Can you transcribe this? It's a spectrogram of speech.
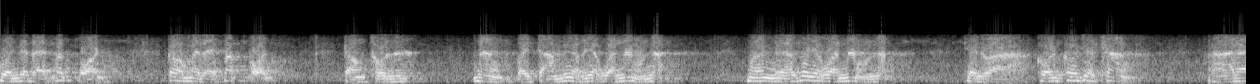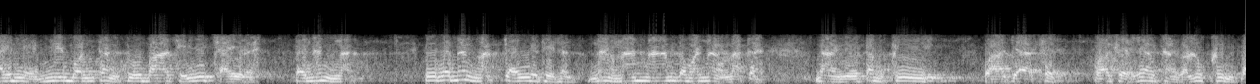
ควรจะได้พักผ่อนก็ไม่ได้พักผ่อนต้องทนนั่งไปตามเรื่องเรียกว่านั่งหนักเมืองเหนือก็เรียกว่านั่งหนักเช่นว่าคนเขาจะสร้างอะไรเนี่ยมีบนท่านครูบาศรีวิชัยเลยไปนั่งหนักคือว่านั่งหนักใจอยู่ที่นั่นนั่งนานนก็มานั่งหนักเลยนั่งอยู่ตั้งพีกว่าจะเสร็จพอเสร็จแล้วท่านก็ลุกขึ้นไป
